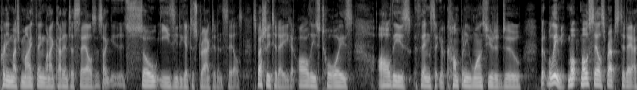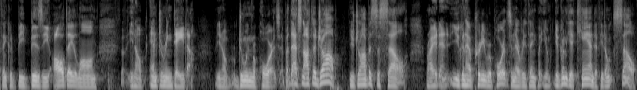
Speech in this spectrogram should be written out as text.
pretty much my thing when I got into sales. It's like it's so easy to get distracted in sales, especially today. You get all these toys, all these things that your company wants you to do. But believe me, mo- most sales reps today, I think, would be busy all day long, you know, entering data you know, doing reports. But that's not the job. Your job is to sell, right? And you can have pretty reports and everything, but you, are going to get canned if you don't sell.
